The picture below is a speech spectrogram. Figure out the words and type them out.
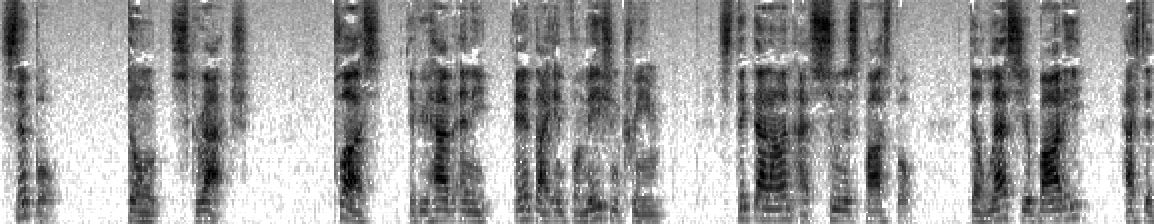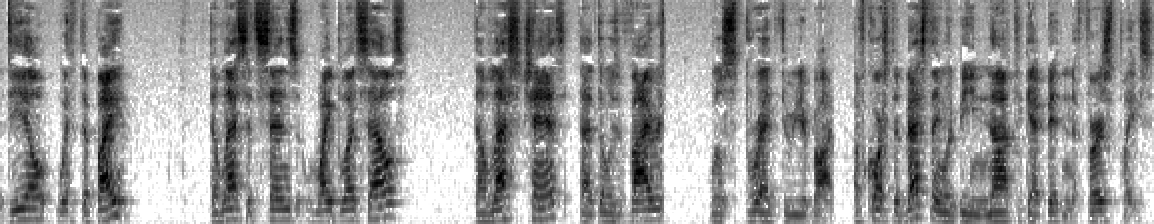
Simple. Don't scratch. Plus, if you have any anti-inflammation cream, stick that on as soon as possible. The less your body has to deal with the bite, the less it sends white blood cells, the less chance that those viruses will spread through your body. Of course, the best thing would be not to get bit in the first place.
